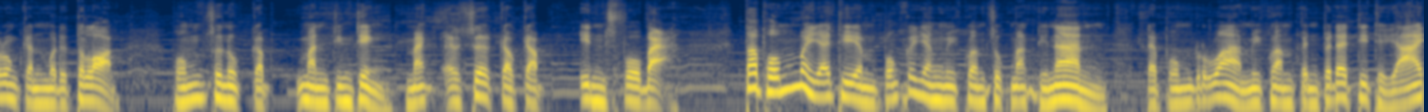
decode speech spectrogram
ร่วมกันมาโดยตลอด ผมสนุกกับมันจริงๆแม็กเอลเซอร์กับกับอินสโฟแบถ้าผมไม่ย้ายทีม ผมก็ยังมีความสุขมากที่นั่น แต่ผมรู้ว่ามีความเป็นไปได้ที่จะย้าย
